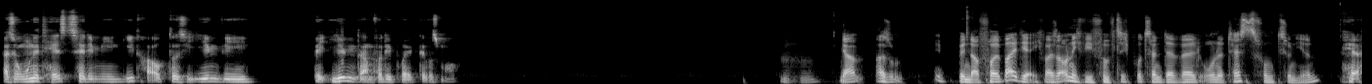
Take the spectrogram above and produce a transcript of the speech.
Also ohne Tests hätte ich mich nie traut, dass ich irgendwie bei irgendeinem von den Projekten was mache. Mhm. Ja, also ich bin da voll bei dir. Ich weiß auch nicht, wie 50 Prozent der Welt ohne Tests funktionieren. Ja.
